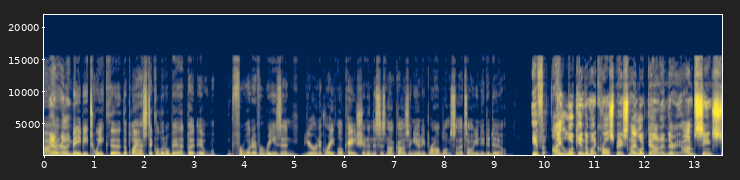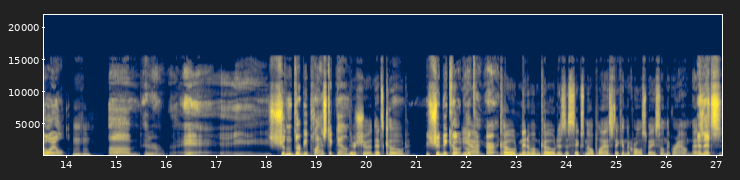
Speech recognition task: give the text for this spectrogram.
Yeah, really. Maybe tweak the the plastic a little bit, but it for whatever reason, you're in a great location and this is not causing you any problems. So that's all you need to do. if I look into my crawl space and I look down and there, I'm seeing soil. Um, eh, shouldn't there be plastic down? there? There should. That's code. It should be code. Yeah. Okay, all right. Code minimum code is a six mil plastic in the crawl space on the ground. That's, and that's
